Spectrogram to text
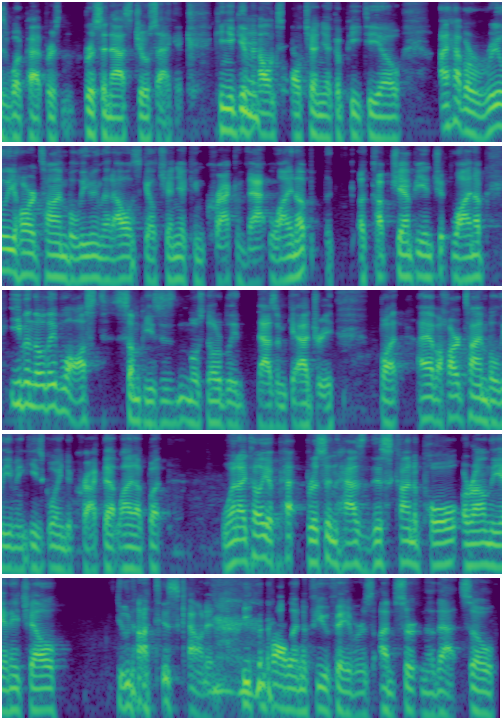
Is what Pat Brisson, Brisson asked Joe Sakic. Can you give Hmm. Alex Galchenyuk a PTO? I have a really hard time believing that Alex Galchenyuk can crack that lineup, the, a cup championship lineup, even though they've lost some pieces, most notably Nazem Kadri. But I have a hard time believing he's going to crack that lineup. But when I tell you Pat Brisson has this kind of pull around the NHL, do not discount it. He can call in a few favors. I'm certain of that. So,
